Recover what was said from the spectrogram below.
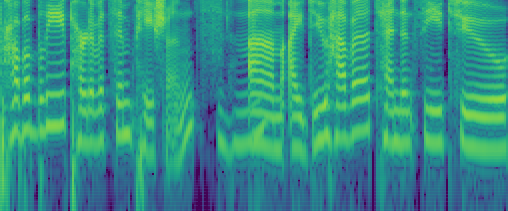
probably part of its impatience Mhm. um i do have a tendency to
